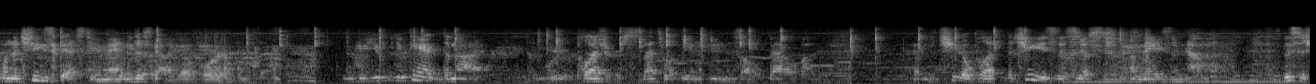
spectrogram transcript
When the cheese gets to you, man, you just gotta go for it. You, you, you can't deny your pleasures. That's what being a human is all about. And the Cheeto ple the cheese is just amazing. This is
